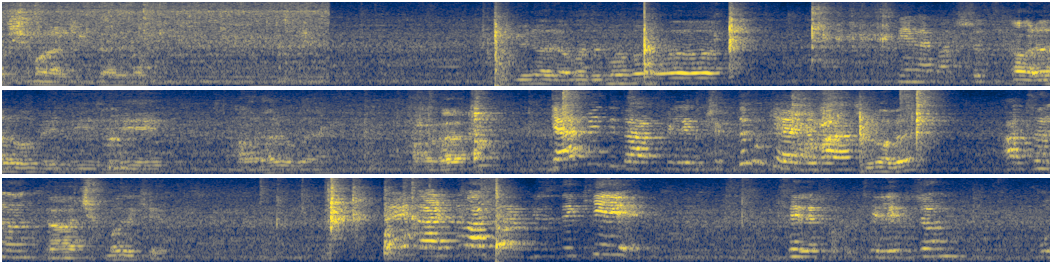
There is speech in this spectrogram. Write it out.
Başım ağrıyacak galiba. Bugün aramadım ama Yine başladı. arar o beni. Arar o ben. Arar. Gelmedi daha film. Çıktı mı ki acaba? Kim o be? Atanın. Daha çıkmadı ki. Evet arkadaşlar bizdeki telefon, televizyon bu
